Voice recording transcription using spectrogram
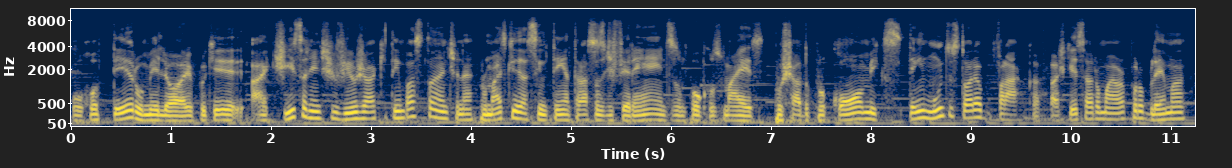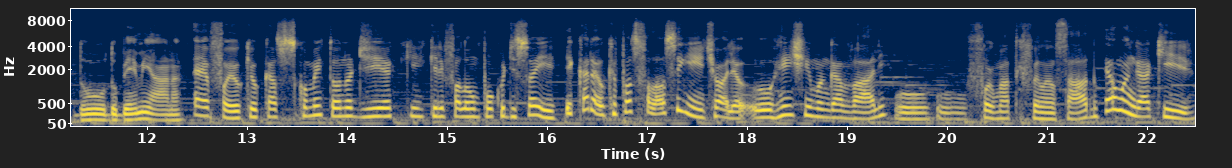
o roteiro melhore, porque artista a gente viu já que tem bastante, né? Por mais que assim tenha traços diferentes, um pouco mais puxado pro comics, tem muita história fraca. Acho que esse era o maior problema do, do BMA, né? É, foi o que o Cassius comentou no dia que, que ele falou um pouco disso aí. E cara, o que eu posso falar é o seguinte: olha, o Henshin Mangá Vale, o, o formato que foi lançado. É um mangá que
